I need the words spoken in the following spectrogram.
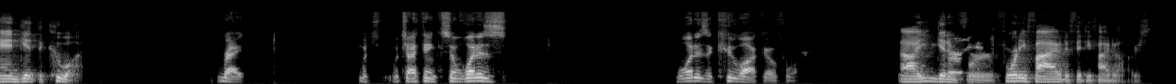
and get the Kuat. Right. Which which I think so what is what does a Kuat go for? Uh, you can get them for forty-five to fifty-five dollars.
